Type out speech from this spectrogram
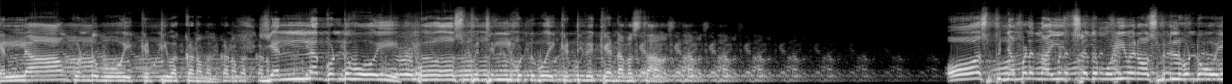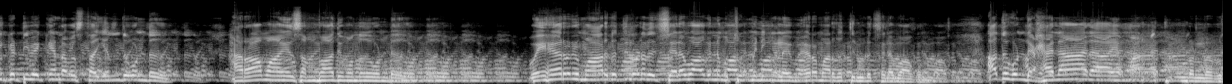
എല്ലാം കൊണ്ടുപോയി കെട്ടിവെക്കണം. എല്ലാം കൊണ്ടുപോയി ഹോസ്പിറ്റലിൽ കൊണ്ടുപോയി കെട്ടിവെക്കേണ്ട അവസ്ഥ. നമ്മൾ നയിച്ചത് മുഴുവൻ ഹോസ്പിറ്റലിൽ കൊണ്ടുപോയി കെട്ടിവെക്കേണ്ട അവസ്ഥ. എന്തുകൊണ്ട്? ഹറാമായ സമ്പാദ്യം വന്നതുകൊണ്ട്. വേറൊരു മാർഗത്തിലൂടെ അത് ചെലവാകുന്ന മുത്തുമിനിങ്ങളെ വേറെ മാർഗത്തിലൂടെ ചെലവാകും. അതുകൊണ്ട് ഹലാലായ മാർഗത്തിലൂടെയുള്ള ഒരു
